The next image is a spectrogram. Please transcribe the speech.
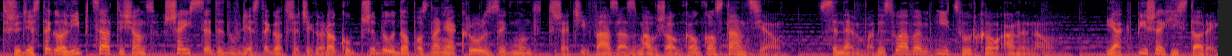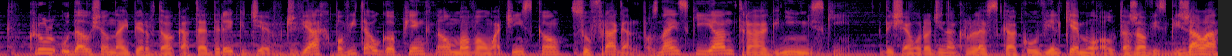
30 lipca 1623 roku przybył do Poznania król Zygmunt III Waza z małżonką Konstancją, synem Władysławem i córką Anną. Jak pisze historyk, król udał się najpierw do katedry, gdzie w drzwiach powitał go piękną mową łacińską sufragan poznański Jan Tragniński. Gdy się rodzina królewska ku wielkiemu ołtarzowi zbliżała,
